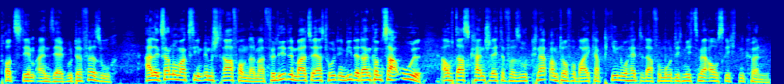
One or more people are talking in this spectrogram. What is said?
trotzdem ein sehr guter Versuch. Alexandro Maxim im Strafraum dann mal. Verliert den Ball zuerst, holt ihn wieder. Dann kommt Saul. Auch das kein schlechter Versuch. Knapp am Tor vorbei. Capino hätte da vermutlich nichts mehr ausrichten können.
